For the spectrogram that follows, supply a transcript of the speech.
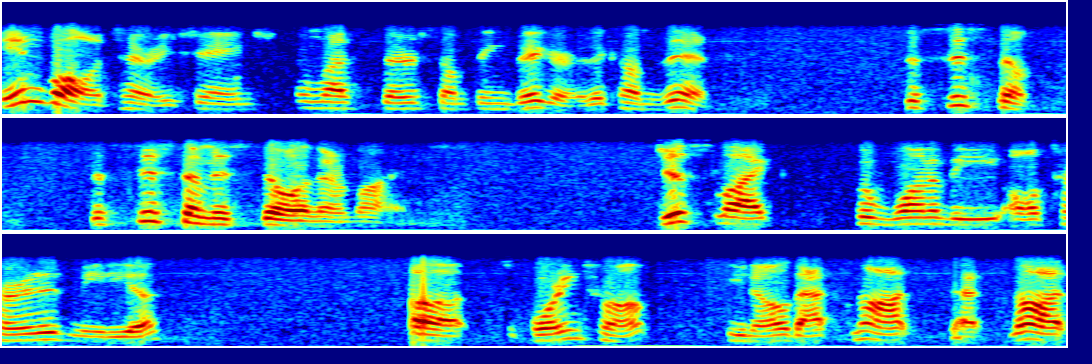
involuntary change unless there's something bigger that comes in. The system the system is still in their minds. Just like the wannabe alternative media uh, supporting Trump, you know, that's not that's not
